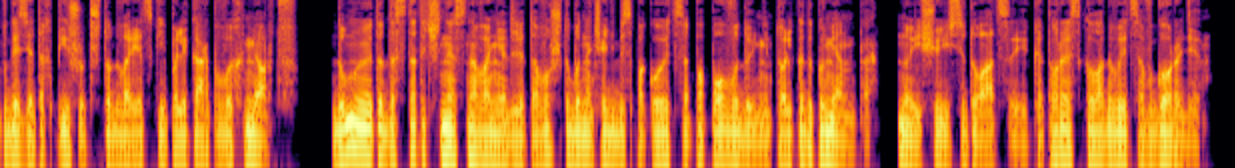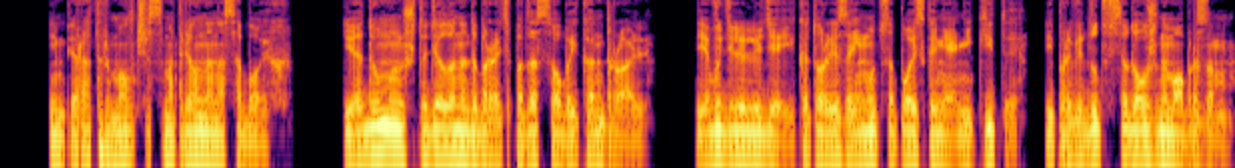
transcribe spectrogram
В газетах пишут, что дворецкий Поликарповых мертв. Думаю, это достаточное основание для того, чтобы начать беспокоиться по поводу не только документа, но еще и ситуации, которая складывается в городе. Император молча смотрел на нас обоих. «Я думаю, что дело надо брать под особый контроль. Я выделю людей, которые займутся поисками Аникиты и проведут все должным образом.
